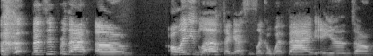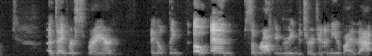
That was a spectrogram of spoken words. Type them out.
that's it for that. Um, all I need left, I guess, is like a wet bag and um, a diaper sprayer. I don't think. Oh, and some Rockin' Green detergent. I need to buy that.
